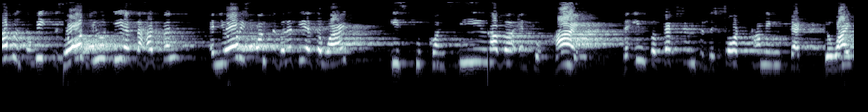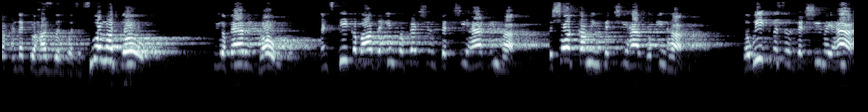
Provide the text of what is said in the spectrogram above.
covers the weakness. Your duty as the husband and your responsibility as the wife is to conceal, cover, and to hide the imperfections and the shortcomings that your wife and that your husband possess. You will not go to your parents' home and speak about the imperfections that she has in her, the shortcomings that she has within her, the weaknesses that she may have.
